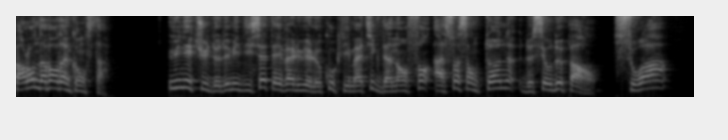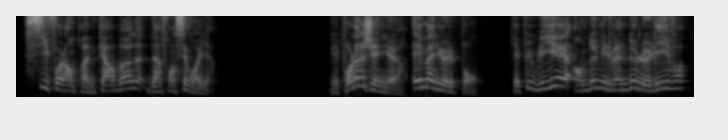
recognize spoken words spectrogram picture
Parlons d'abord d'un constat. Une étude de 2017 a évalué le coût climatique d'un enfant à 60 tonnes de CO2 par an, soit 6 fois l'empreinte carbone d'un Français moyen. Mais pour l'ingénieur Emmanuel Pont, qui a publié en 2022 le livre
